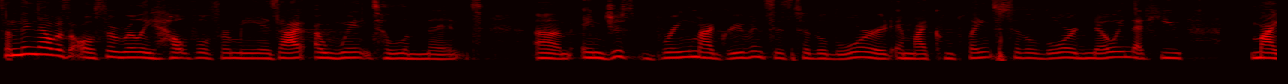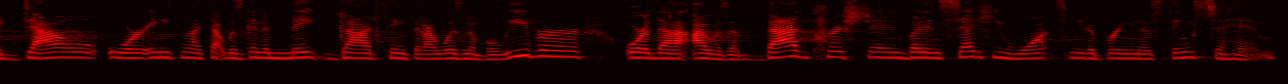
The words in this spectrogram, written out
Something that was also really helpful for me is I, I went to lament um, and just bring my grievances to the Lord and my complaints to the Lord, knowing that He, my doubt or anything like that was going to make God think that I wasn't a believer or that I was a bad Christian, but instead He wants me to bring those things to Him.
